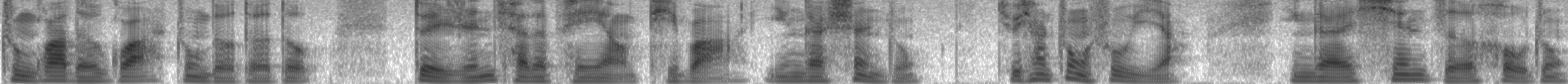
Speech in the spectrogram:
种瓜得瓜，种豆得豆。对人才的培养提拔应该慎重，就像种树一样，应该先择后种。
